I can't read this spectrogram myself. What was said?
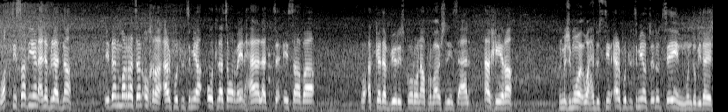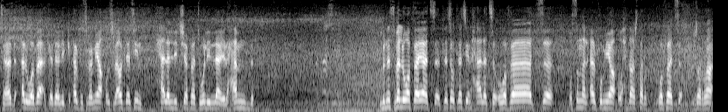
واقتصاديا على بلادنا. اذا مرة أخرى 1343 حالة إصابة مؤكدة بفيروس كورونا في 24 ساعة الأخيرة. المجموع 61399 منذ بداية هذا الوباء كذلك 1737 حالة اللي تشافت ولله الحمد. بالنسبة للوفيات 33 حالة وفاة. وصلنا ل 1111 وفاة جراء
